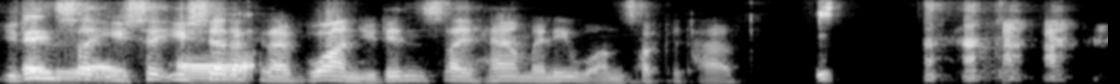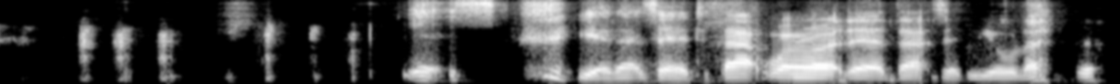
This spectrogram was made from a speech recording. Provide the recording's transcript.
You didn't say you said you said I uh, could have one. You didn't say how many ones I could have. Yes, yeah, that's it. That one right there, that's Eddie all over.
